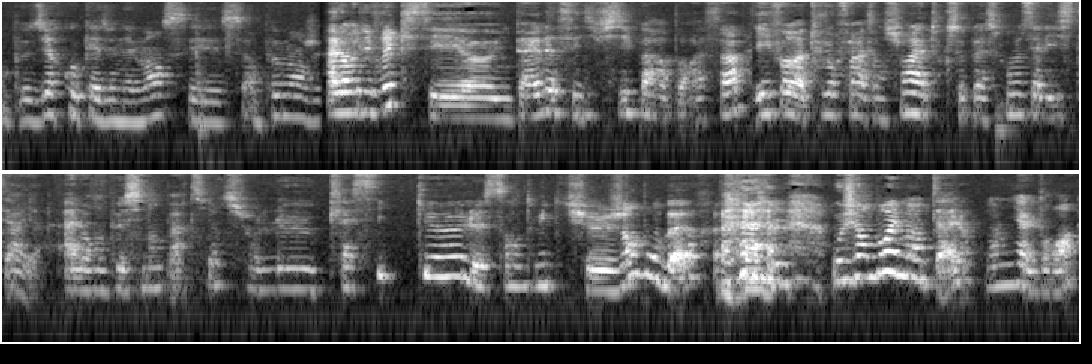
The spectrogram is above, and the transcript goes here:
on peut dire qu'occasionnellement c'est un peu manger. Alors il est vrai que c'est euh, une période assez difficile par rapport à ça et il faudra toujours faire attention à la toxoplasmose à l'hystéria. Alors on peut sinon partir sur le classique, le sandwich jambon beurre ou jambon et mental, on y a le droit.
